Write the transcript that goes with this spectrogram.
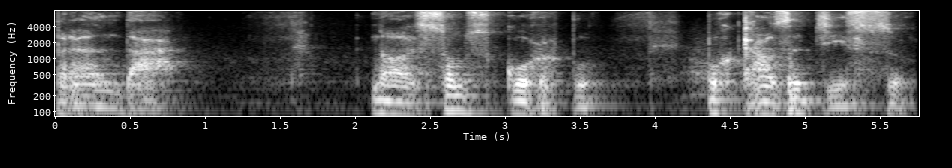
para andar. Nós somos corpo por causa disso.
